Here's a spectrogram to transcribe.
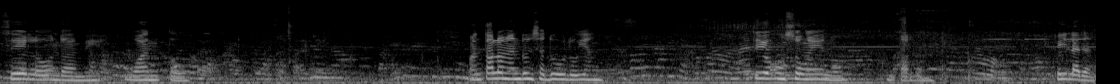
Selo, ang dami. One to. Pantalon nandun sa dulo yan. Ito yung uso ngayon, no? Pantalon. Pila dan.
